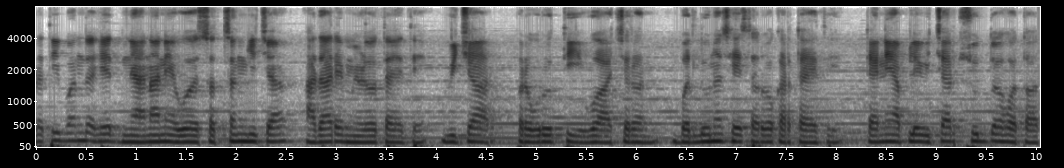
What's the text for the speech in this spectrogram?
प्रतिबंध हे ज्ञानाने व सत्संगीच्या आधारे मिळवता येते. विचार प्रवृत्ती व आचरण बदलूनच हे सर्व करता येते. त्याने आपले विचार शुद्ध होतात.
